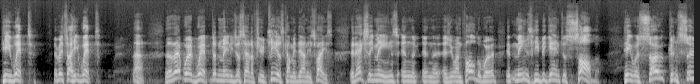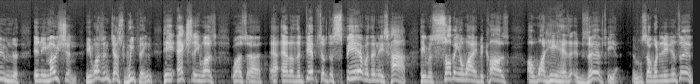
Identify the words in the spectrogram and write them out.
he wept. Everybody say he wept. Now, that word wept didn't mean he just had a few tears coming down his face. It actually means, in the, in the, as you unfold the word, it means he began to sob. He was so consumed in emotion. He wasn't just weeping, he actually was, was uh, out of the depths of despair within his heart. He was sobbing away because of what he has observed here. So, what did he observe?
